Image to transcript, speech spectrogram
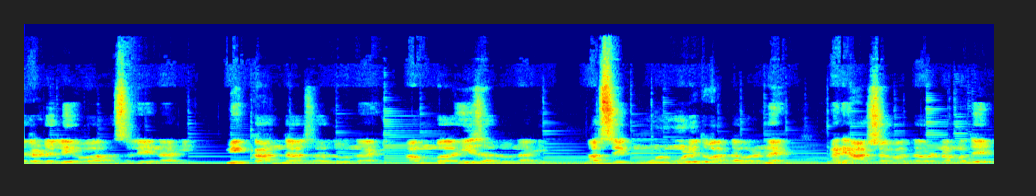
रडले व हसले नाही. मी कांदा झालो नाही आंबाही झालो नाही. असं एक मुळमुळीत वातावरण आहे. आणि अशा वातावरणामध्ये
